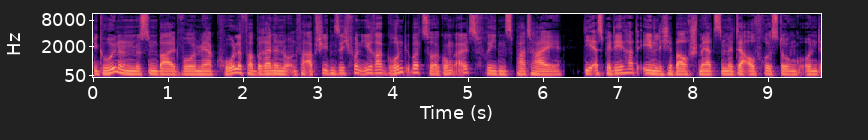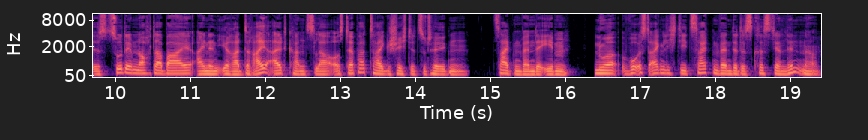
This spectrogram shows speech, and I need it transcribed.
Die Grünen müssen bald wohl mehr Kohle verbrennen und verabschieden sich von ihrer Grundüberzeugung als Friedenspartei. Die SPD hat ähnliche Bauchschmerzen mit der Aufrüstung und ist zudem noch dabei, einen ihrer drei Altkanzler aus der Parteigeschichte zu tilgen. Zeitenwende eben. Nur, wo ist eigentlich die Zeitenwende des Christian Lindner?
